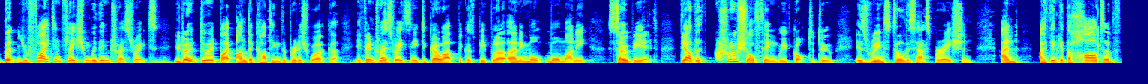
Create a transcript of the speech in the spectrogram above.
But you fight inflation with interest rates. Mm. You don't do it by undercutting the British worker. Mm. If interest rates need to go up because people are earning more, more money, so be it. The other crucial thing we've got to do is reinstill this aspiration. And I think at the heart of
